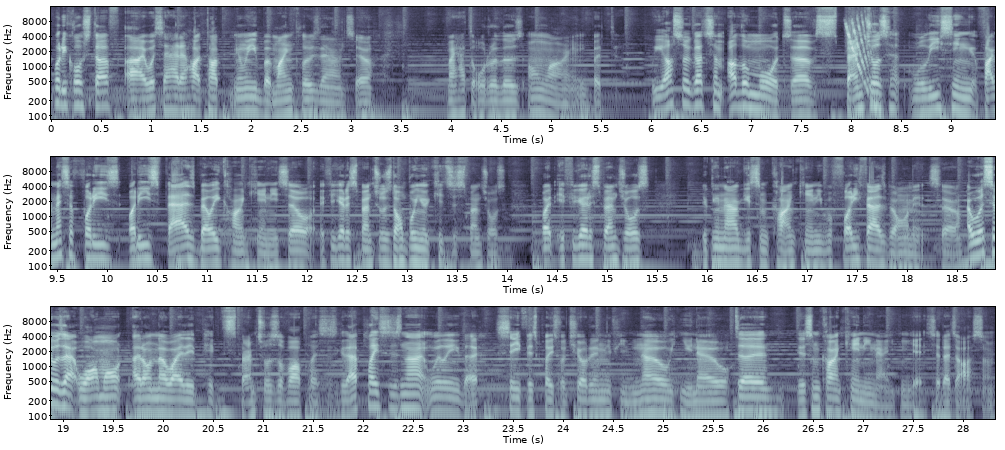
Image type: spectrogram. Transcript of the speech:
pretty cool stuff. Uh, I wish I had a Hot Topic near me, but mine closed down, so... Might have to order those online, but we also got some other mods of Spencer's releasing Five Nights at Freddy's Freddy's Fazbear Cotton Candy. So if you go to Spencer's, don't bring your kids to Spencer's. But if you go to Spencer's, you can now get some cotton candy with Freddy Fazbear on it. So I wish it was at Walmart. I don't know why they picked Spencer's of all places. Because that place is not really the safest place for children. If you know, you know. So there's some cotton candy now you can get. So that's awesome.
